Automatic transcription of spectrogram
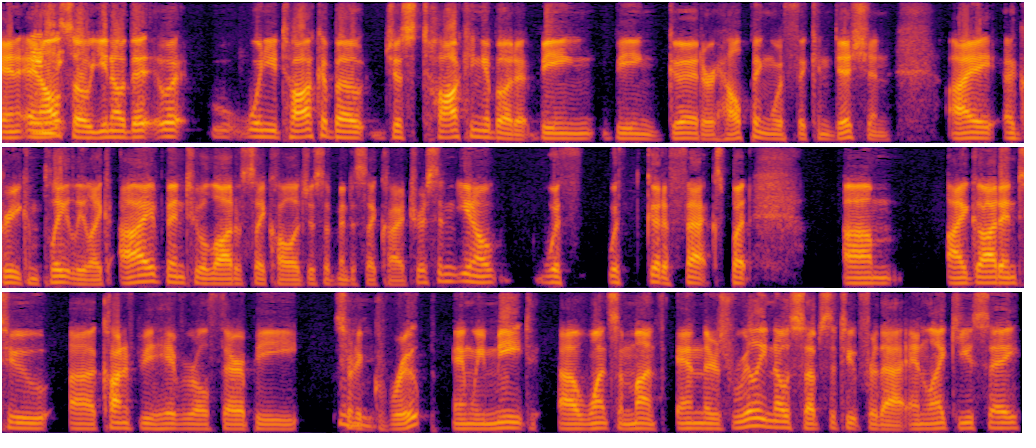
and and And- also you know that when you talk about just talking about it being being good or helping with the condition i agree completely like i've been to a lot of psychologists i've been to psychiatrists and you know with with good effects but um i got into uh cognitive behavioral therapy sort of group and we meet uh, once a month and there's really no substitute for that and like you say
